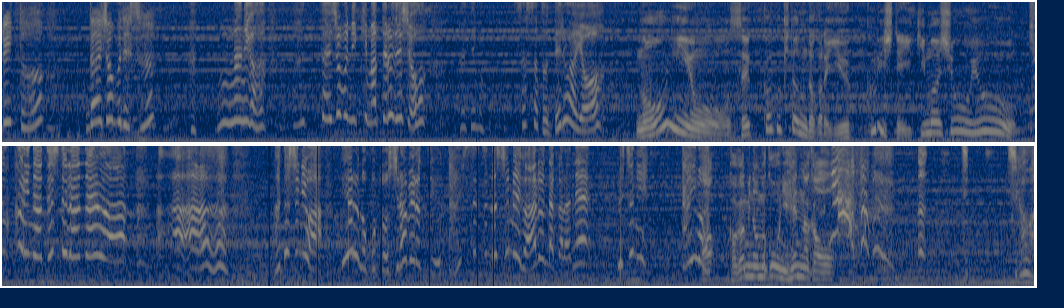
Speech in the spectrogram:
リタ大丈夫です何が大丈夫に決まってるでしょでもさっさと出るわよ何よせっかく来たんだからゆっくりしていきましょうよゆっくりなんてしてらんないわあああ私にはリアルのことを調べるっていう大切な使命があるんだからね別にタイはあ鏡の向こうに変な顔違うわ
